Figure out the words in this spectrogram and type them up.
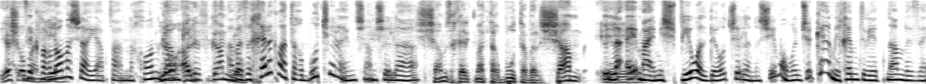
יש זה אומנים... כבר לא מה שהיה פעם, נכון? לא, גם כן. א', גם אבל לא. זה חלק מהתרבות שלהם שם, של ה... שם זה חלק מהתרבות, אבל שם... אה, לא, מה, הם השפיעו על דעות של אנשים? אומרים שכן, מלחמת וייטנאם וזה.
